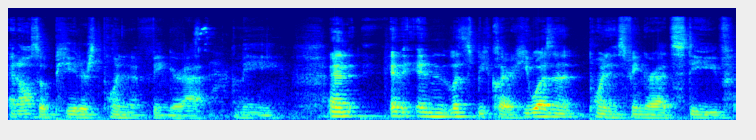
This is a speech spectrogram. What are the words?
and also Peter's pointing a finger at Exactly. me, and and and let's be clear, he wasn't pointing his finger at Steve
